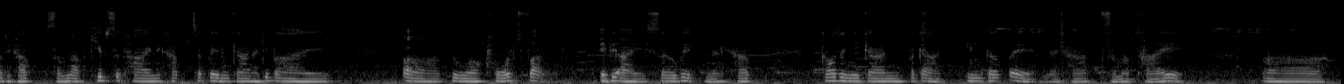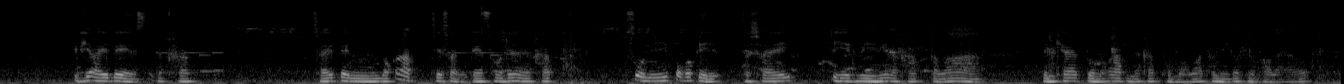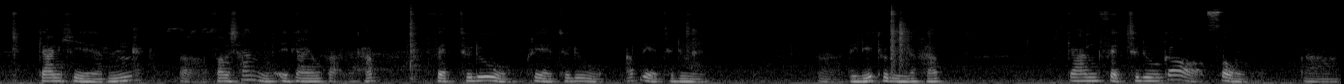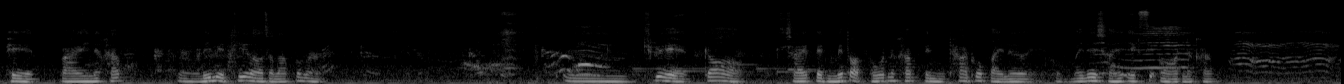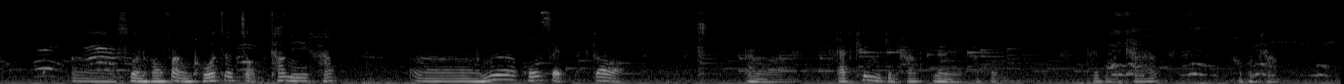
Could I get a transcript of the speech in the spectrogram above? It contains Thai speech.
วัสดีครับสำหรับคลิปสุดท้ายนะครับ จะเป็นการอธิบายตัวโค้ดฝั่ง API Service นะครับ ก็จะมีการประกาศ Interface นะครับสำหรับ Type API Base นะครับ ใช้เป็น Mockup JSON Placeholder นะครับ ส่วนนี้ปกติจะใช้ env นี่นะครับ แต่ว่าเป็นแค่ตัว Mockup นะครับ ผมมองว่าเท่านี้ก็เพียงพอแล้ว การเขียน ฟังก์ชัน API ต่างๆ นะครับ fetch to do create to do update to do delete to do นะครับ การ fetch to do ก็ส่งเพจไปนะครับ ลิมิตที่เราจะรับเข้ามา create ก็ใช้เป็น method post นะครับ เป็นท่าทั่วไปเลย ผมไม่ได้ใช้ execute นะครับ ส่วนของฝั่งโค้ดจะจบเท่านี้ครับ เมื่อโค้ดเสร็จก็แอดขึ้น GitHub เลยครับผมเรียบร้อยครับ ขอบคุณครับ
